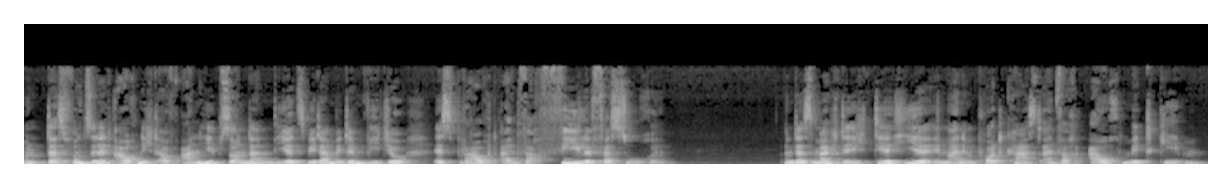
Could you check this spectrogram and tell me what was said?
Und das funktioniert auch nicht auf Anhieb, sondern wie jetzt wieder mit dem Video, es braucht einfach viele Versuche. Und das möchte ich dir hier in meinem Podcast einfach auch mitgeben.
